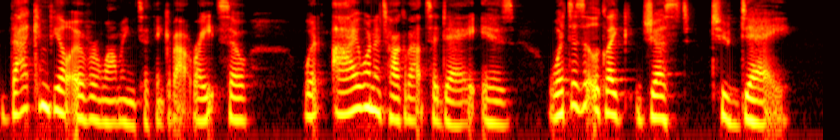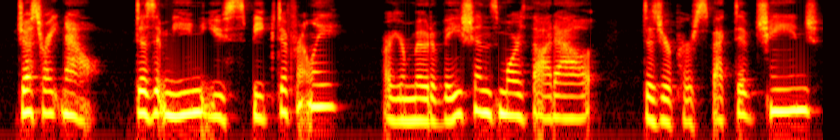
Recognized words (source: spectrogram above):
that can feel overwhelming to think about, right? So, what I want to talk about today is what does it look like just today just right now? Does it mean you speak differently? Are your motivations more thought out? Does your perspective change?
